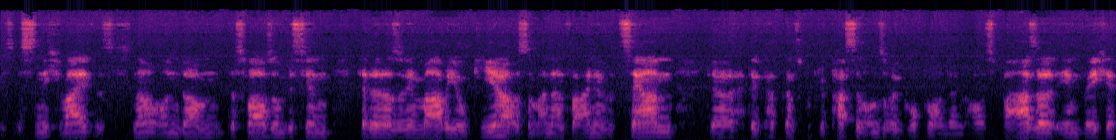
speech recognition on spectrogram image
Das ist nicht weit. Das ist, ne? Und ähm, das war auch so ein bisschen, ich hatte da so den Mario Gier aus einem anderen Verein in Luzern, der, der hat ganz gut gepasst in unsere Gruppe und dann aus Basel eben welche,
